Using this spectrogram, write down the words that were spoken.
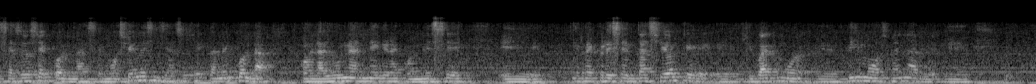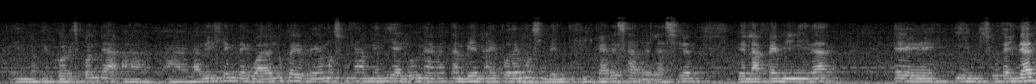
se asocia con las emociones y se asocia también con la, con la luna negra, con esa eh, representación que eh, igual como eh, vimos en, lo que corresponde a, la Virgen de Guadalupe, vemos una media luna, también ahí podemos identificar esa relación de la feminidad y su deidad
